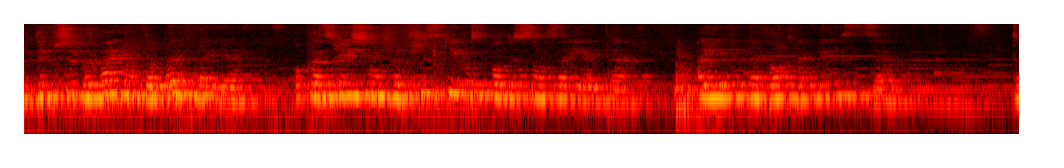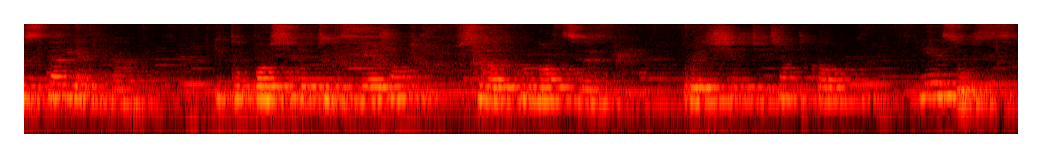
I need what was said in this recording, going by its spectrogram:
Gdy przybywają do Betlejem, okazuje się, że wszystkie gospody są zajęte, a jedyne wolne miejsce to stajenka. I tu pośród tych zwierząt, w środku nocy, rodzi się dzieciątko Jezus.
